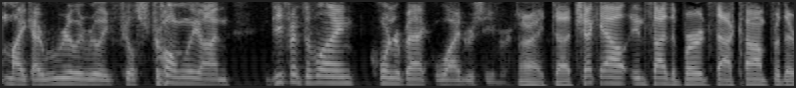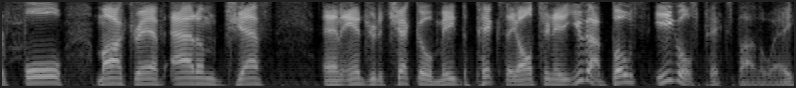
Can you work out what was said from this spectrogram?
Mike, I really, really feel strongly on defensive line, cornerback, wide receiver. All right. Uh, check out InsideTheBirds.com for their full mock draft. Adam, Jeff, and Andrew DeCecco made the picks. They alternated. You got both Eagles picks, by the way.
